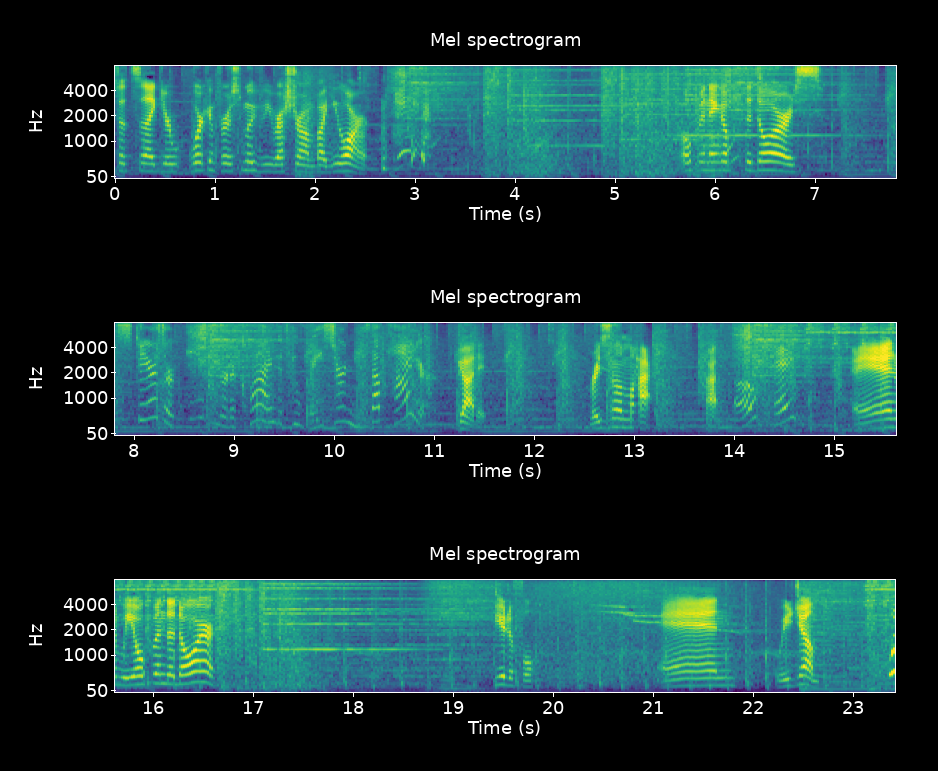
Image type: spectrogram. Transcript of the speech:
So it's like you're working for a smoothie restaurant, but you aren't. Opening up the doors. Stairs are easier to climb if you raise your knees up higher. Got it. Raise them high. high. Okay. And we open the door. Beautiful. And we jump. Woo!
